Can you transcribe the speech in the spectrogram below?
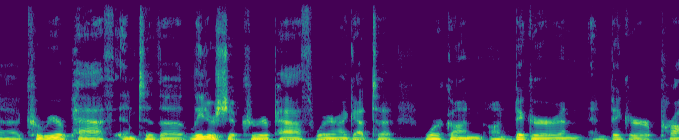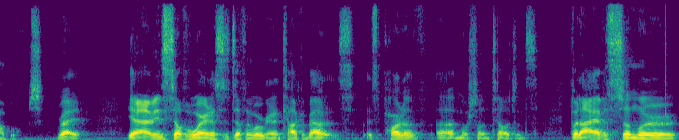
uh, career path into the leadership career path where I got to work on on bigger and, and bigger problems. Right. Yeah. I mean, self awareness is definitely what we're going to talk about as, as part of uh, emotional intelligence. But I have a similar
